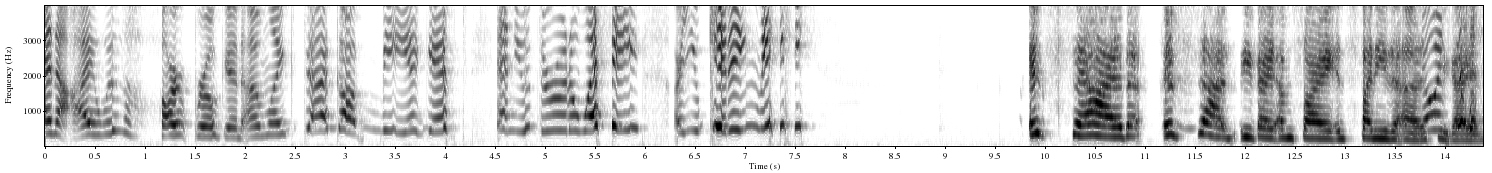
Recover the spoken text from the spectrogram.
and I was heartbroken. I'm like, "Dad got me a gift." and you threw it away. Are you kidding me? It's sad. It's sad. You guys, I'm sorry. It's funny to us, no, you guys.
